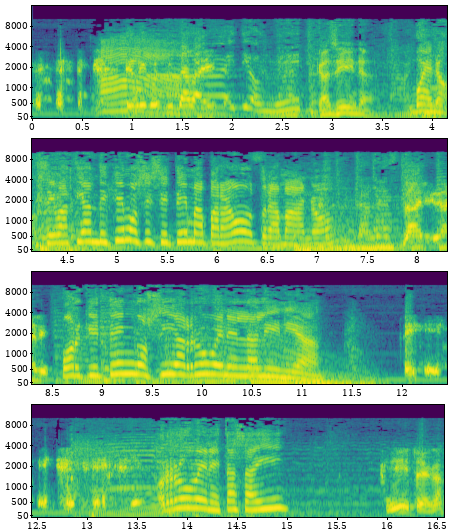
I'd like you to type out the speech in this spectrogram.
tengo que consultarla a ella. Ay, Dios mío. Gallina. Bueno, Sebastián, dejemos ese tema para otra mano, Dale, dale. porque tengo sí a Rubén en la línea. Rubén, ¿estás ahí? Sí, estoy acá.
